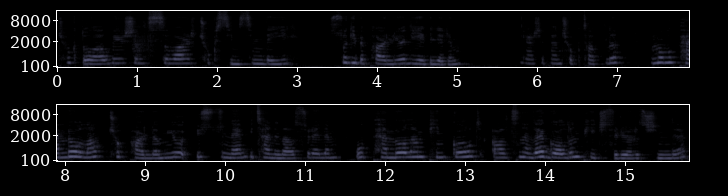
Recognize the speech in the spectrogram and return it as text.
Çok doğal bir ışıltısı var. Çok simsim değil. Su gibi parlıyor diyebilirim. Gerçekten çok tatlı. Ama bu pembe olan çok parlamıyor. Üstüne bir tane daha sürelim. Bu pembe olan pink gold, altına da golden peach sürüyoruz şimdi.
